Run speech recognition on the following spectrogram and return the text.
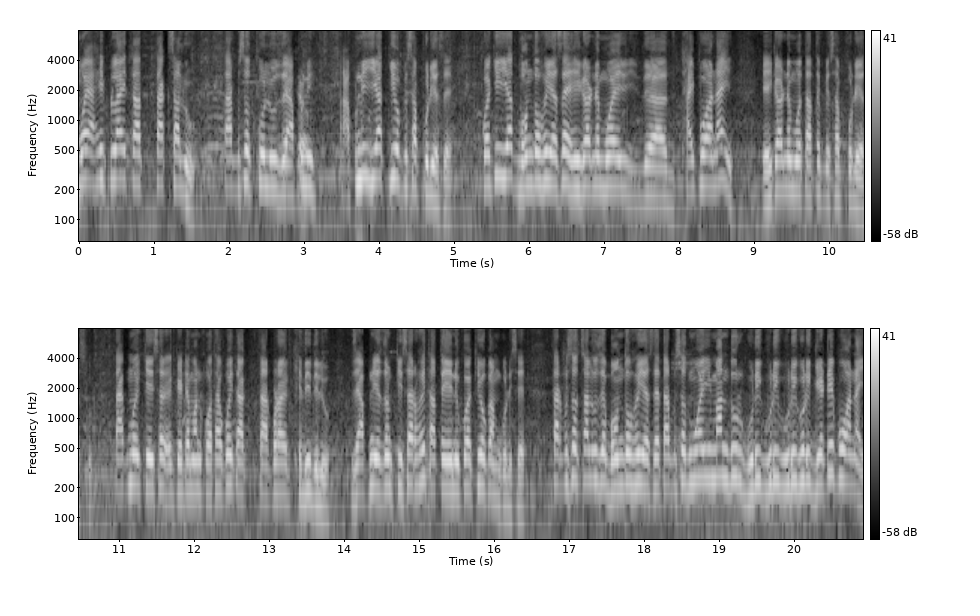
মই আহি পেলাই তাত তাক চালোঁ। তাৰপিছত ক'লোঁ যে আপুনি আপুনি ইয়াত কিয় পেচাব কৰি আছে? কয় কি ইয়াত বন্ধ হৈ আছে সেইকাৰণে মই ঠাই পোৱা নাই। সেইকাৰণে মই তাতে পেচাব কৰি আছোঁ। তাক মই কেইচা কেইটামান কথা কৈ তাক তাৰ পৰা খেদি দিলোঁ যে আপুনি এজন টিচাৰ হৈ তাতে এনেকুৱা কিয় কাম কৰিছে। তাৰপিছত চালোঁ যে বন্ধ হৈ আছে তাৰপিছত মই ইমান দূৰ ঘূৰি ঘূৰি ঘূৰি ঘূৰি গেটেই পোৱা নাই।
